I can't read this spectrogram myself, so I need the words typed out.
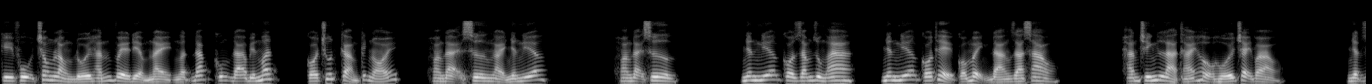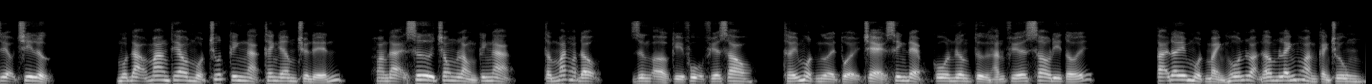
kỳ phụ trong lòng đối hắn về điểm này ngật đắp cũng đã biến mất, có chút cảm kích nói, Hoàng Đại Sư ngài nhân nghĩa. Hoàng Đại Sư, nhân nghĩa có dám dùng A, nhân nghĩa có thể có mệnh đáng giá sao? Hắn chính là Thái Hậu hối chạy vào. Nhật diệu chi lực. Một đạo mang theo một chút kinh ngạc thanh âm truyền đến, Hoàng Đại Sư trong lòng kinh ngạc, tầm mắt hoạt động, dừng ở kỳ phụ phía sau, thấy một người tuổi trẻ xinh đẹp cô nương từ hắn phía sau đi tới. Tại đây một mảnh hỗn loạn âm lãnh hoàn cảnh chung,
